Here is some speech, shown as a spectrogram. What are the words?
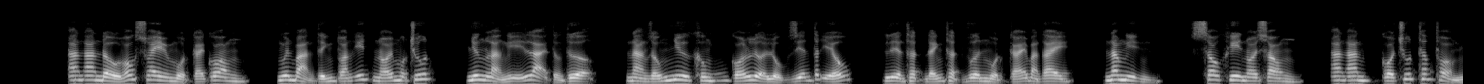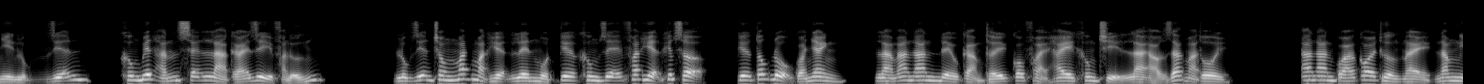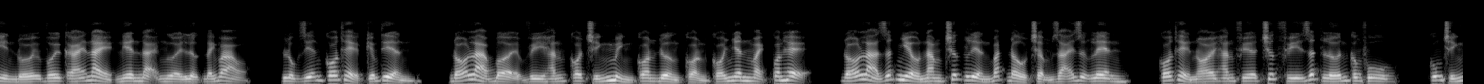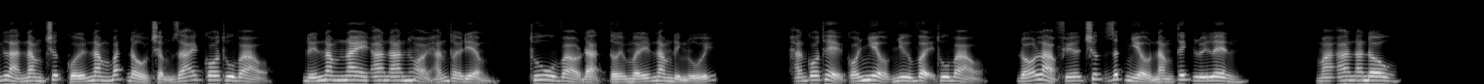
An an đầu vóc xoay một cái cong, nguyên bản tính toán ít nói một chút, nhưng là nghĩ lại tưởng tượng, nàng giống như không có lửa lục diễn tất yếu, liền thật đánh thật vươn một cái bàn tay, năm nghìn. Sau khi nói xong, An An có chút thấp thỏm nhìn lục diễn, không biết hắn sẽ là cái gì phản ứng. Lục diễn trong mắt mặt hiện lên một tia không dễ phát hiện khiếp sợ, kia tốc độ quá nhanh, làm An An đều cảm thấy có phải hay không chỉ là ảo giác mà thôi. An An quá coi thường này 5.000 đối với cái này niên đại người lực đánh vào, lục diễn có thể kiếm tiền, đó là bởi vì hắn có chính mình con đường còn có nhân mạch quan hệ, đó là rất nhiều năm trước liền bắt đầu chậm rãi dựng lên, có thể nói hắn phía trước phí rất lớn công phu, cũng chính là năm trước cuối năm bắt đầu chậm rãi có thu vào, đến năm nay An An hỏi hắn thời điểm, thu vào đạt tới mấy năm đỉnh núi. Hắn có thể có nhiều như vậy thu vào, đó là phía trước rất nhiều năm tích lũy lên. Mà An An đâu?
